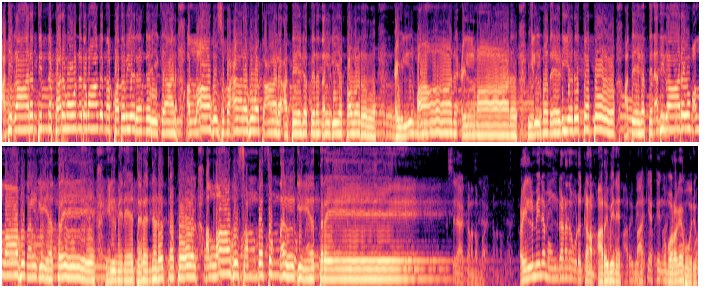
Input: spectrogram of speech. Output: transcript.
അധികാരത്തിന്റെ പരമോന്നതമാകുന്ന പദവി അലങ്കരിക്കാൻ അള്ളാഹു സുബ്ഹാനഹു വ അദ്ദേഹത്തിന് നൽകിയ പവർ ഇൽമാൻ ഇൽമാൻ. ഇൽമ നേടിയെടുത്തപ്പോ അദ്ദേഹത്തിന് അധികാരവും അള്ളാഹു നൽകിയത്രേ. ഇൽമിനെ തെരഞ്ഞെടുത്തപ്പോൾ അള്ളാഹു സമ്പത്തും നൽകിയത്രേ. മനസ്സിലാക്കണം നമ്മൾ. മുൻഗണന കൊടുക്കണം അറിവിന്. ബാക്കിയൊക്കെ ഇങ്ങ് പുറകെ പോരും.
